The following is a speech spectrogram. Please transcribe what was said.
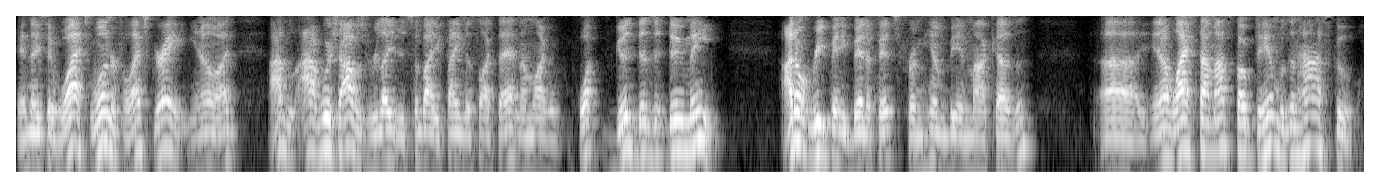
and they say, "Well, that's wonderful. That's great." You know, I I, I wish I was related to somebody famous like that, and I'm like, what good does it do me? I don't reap any benefits from him being my cousin. Uh, you know, last time I spoke to him was in high school.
